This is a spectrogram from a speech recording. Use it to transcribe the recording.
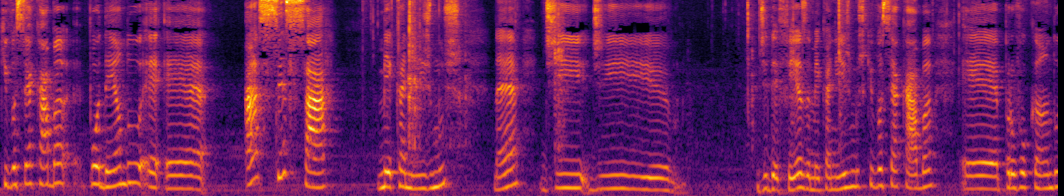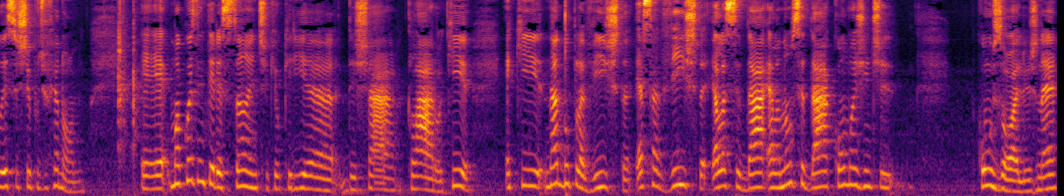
que você acaba podendo é, é, acessar mecanismos né, de, de, de defesa, mecanismos que você acaba é, provocando esse tipo de fenômeno. É, uma coisa interessante que eu queria deixar claro aqui é que na dupla vista, essa vista, ela se dá, ela não se dá como a gente com os olhos, né?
